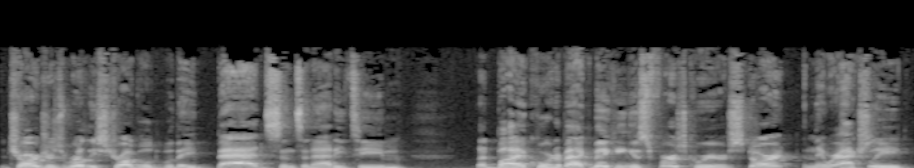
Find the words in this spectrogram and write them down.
the Chargers really struggled with a bad Cincinnati team led by a quarterback making his first career start, and they were actually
